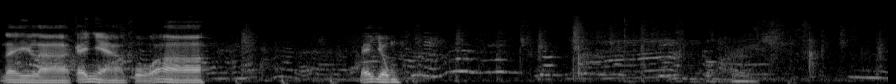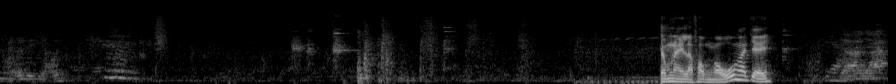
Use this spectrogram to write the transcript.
Đây là cái nhà của ờ, bé Dung. Trong này là phòng ngủ hả chị? Dạ dạ.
